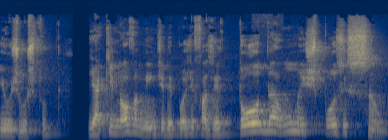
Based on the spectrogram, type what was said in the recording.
e o justo. E aqui novamente, depois de fazer toda uma exposição,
